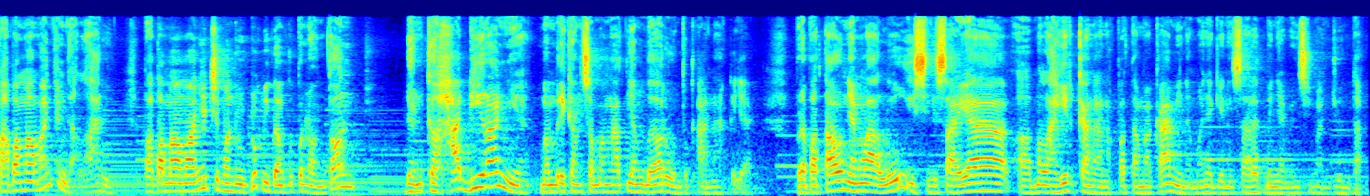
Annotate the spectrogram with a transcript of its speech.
Papa mamanya nggak lari. Papa mamanya cuma duduk di bangku penonton dan kehadirannya memberikan semangat yang baru untuk anaknya. Berapa tahun yang lalu istri saya uh, melahirkan anak pertama kami namanya Genisaret Benyamin Simanjuntak.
